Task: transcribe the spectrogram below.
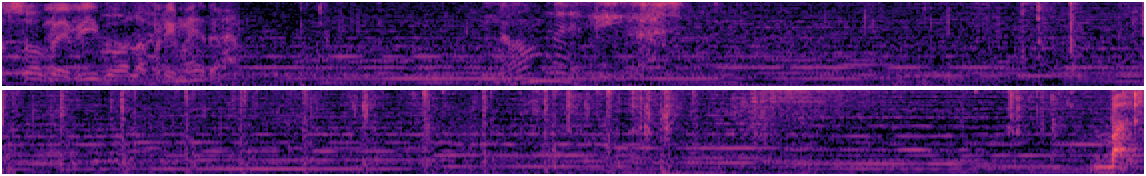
No sobrevivo a la primera. No me digas. Vale.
